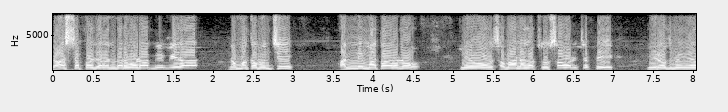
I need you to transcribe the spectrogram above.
రాష్ట్ర ప్రజలందరూ కూడా మీ మీద నమ్మకం ఉంచి అన్ని మతాలను మేము సమానంగా చూస్తావని చెప్పి ఈరోజు మీ మీద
